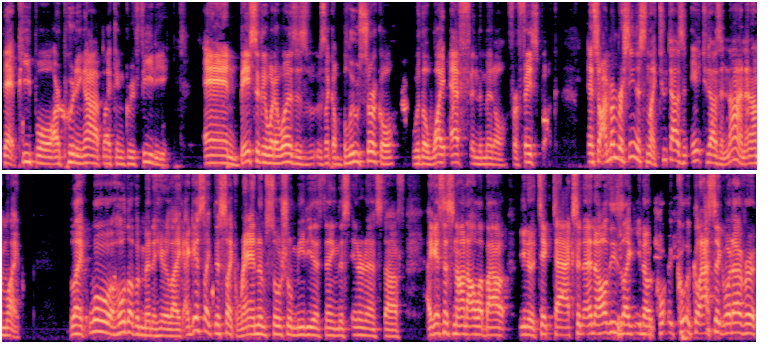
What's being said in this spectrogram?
that people are putting up like in graffiti. And basically what it was is it was like a blue circle with a white F in the middle for Facebook. And so I remember seeing this in like 2008, 2009 and I'm like like whoa, whoa, hold up a minute here. Like i guess like this like random social media thing this internet stuff i guess it's not all about you know tic tacs and, and all these like you know co- co- classic whatever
